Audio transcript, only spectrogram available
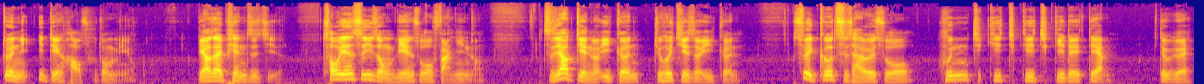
对你一点好处都没有，不要再骗自己了。抽烟是一种连锁反应哦，只要点了一根，就会接着一根，所以歌词才会说“分一支一支一支的点”，对不对？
